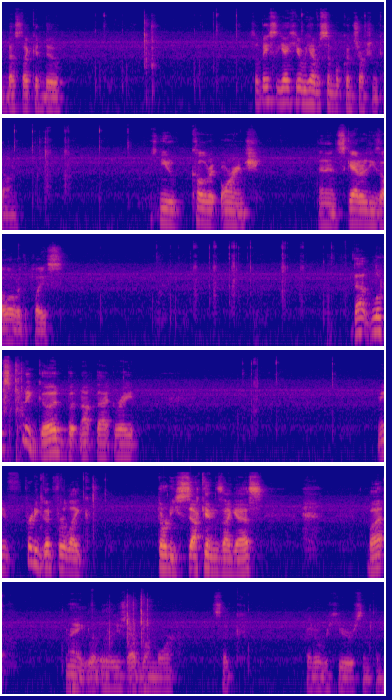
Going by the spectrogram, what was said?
best I could do. So basically, yeah, here we have a simple construction cone. Just need to color it orange, and then scatter these all over the place. That looks pretty good, but not that great. I mean, pretty good for like 30 seconds, I guess. But, hey, let, me just add one more. It's like right over here or something.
